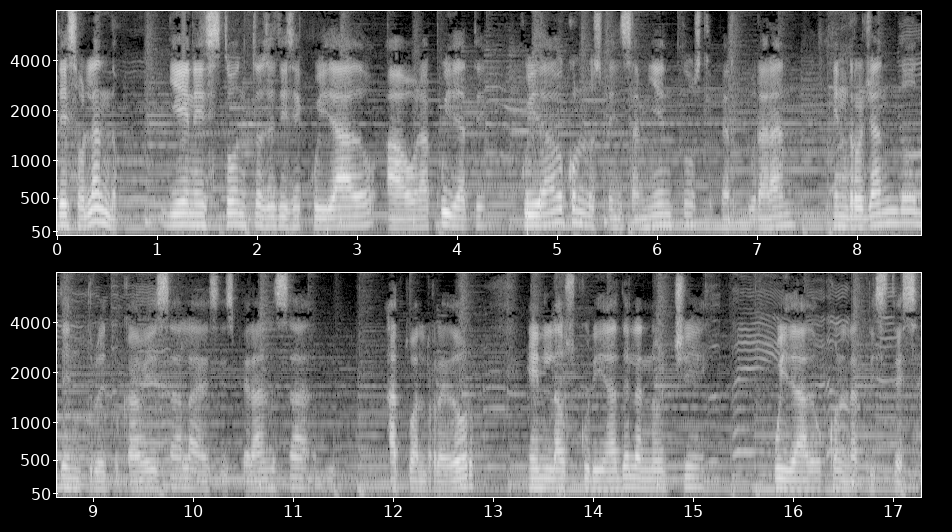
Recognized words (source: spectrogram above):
desolando y en esto entonces dice, cuidado, ahora cuídate, cuidado con los pensamientos que perdurarán, enrollando dentro de tu cabeza la desesperanza a tu alrededor, en la oscuridad de la noche, cuidado con la tristeza.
